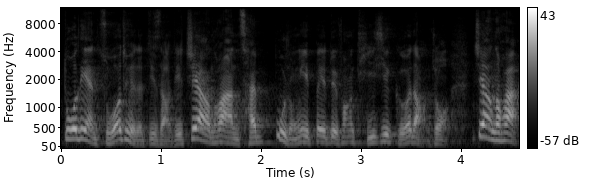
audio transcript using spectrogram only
多练左腿的低扫踢。这样的话才不容易被对方提膝格挡中。这样的话，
